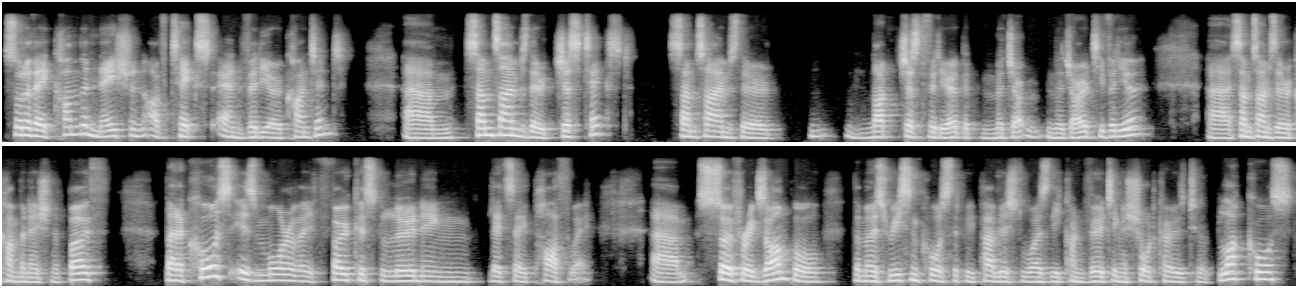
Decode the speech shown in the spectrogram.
sort of a combination of text and video content. Um, sometimes they're just text. Sometimes they're not just video, but major majority video. Uh, sometimes they're a combination of both. But a course is more of a focused learning, let's say, pathway. Um, so, for example, the most recent course that we published was the Converting a Shortcode to a Block course.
